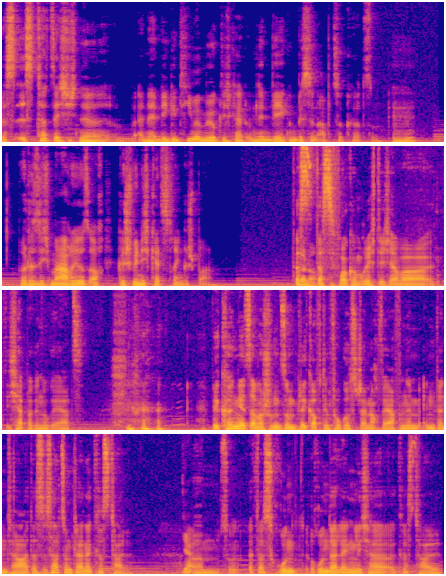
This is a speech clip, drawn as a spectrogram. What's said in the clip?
Das ist tatsächlich eine, eine legitime Möglichkeit, um den Weg ein bisschen abzukürzen. Mhm. Würde sich Marius auch Geschwindigkeitstränke sparen. Das, Genau. das ist vollkommen richtig, aber ich habe ja genug Erz. Wir können jetzt aber schon so einen Blick auf den Fokusstein noch werfen im Inventar. Das ist halt so ein kleiner Kristall. Ja. Ähm, so ein etwas rund, runder, länglicher Kristall.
